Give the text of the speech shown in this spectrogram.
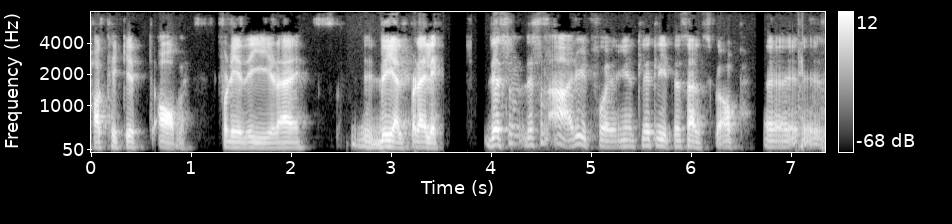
ha tikket av, fordi det deg Det hjelper deg litt. Det som, det som er utfordringen til et lite selskap uh,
